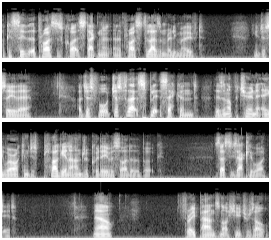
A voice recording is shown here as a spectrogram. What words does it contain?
I could see that the price is quite stagnant and the price still hasn't really moved. You can just see there. I just thought, just for that split second, there's an opportunity where I can just plug in a hundred quid either side of the book. So that's exactly what I did. Now, three pounds not a huge result,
